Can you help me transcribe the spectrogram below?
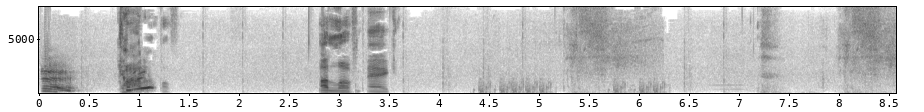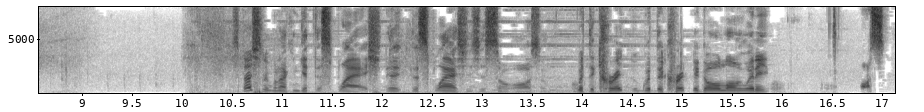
Hmm. God, I love, I love Mag. Especially when I can get the splash. The, the splash is just so awesome. With the crit, with the crit to go along with it. Awesome.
